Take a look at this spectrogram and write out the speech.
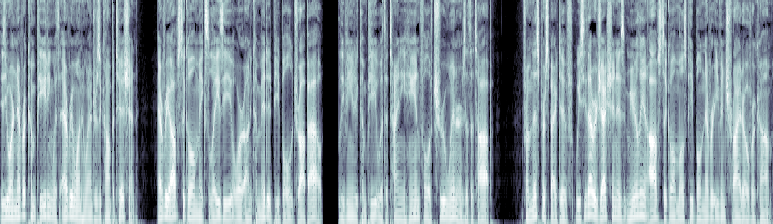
is you are never competing with everyone who enters a competition. Every obstacle makes lazy or uncommitted people drop out, leaving you to compete with a tiny handful of true winners at the top. From this perspective, we see that rejection is merely an obstacle most people never even try to overcome.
